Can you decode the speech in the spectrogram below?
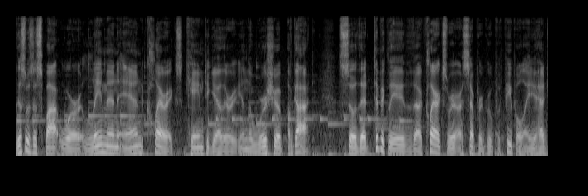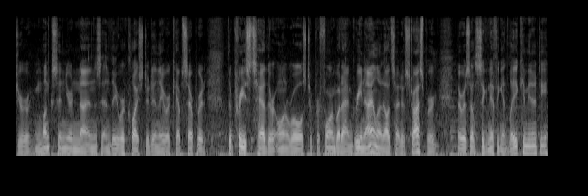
This was a spot where laymen and clerics came together in the worship of God so that typically the clerics were a separate group of people. You had your monks and your nuns and they were cloistered and they were kept separate. The priests had their own roles to perform, but on Green Island outside of Strasbourg, there was a significant lay community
